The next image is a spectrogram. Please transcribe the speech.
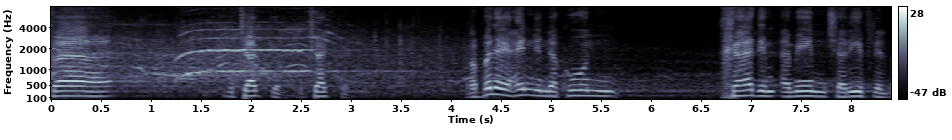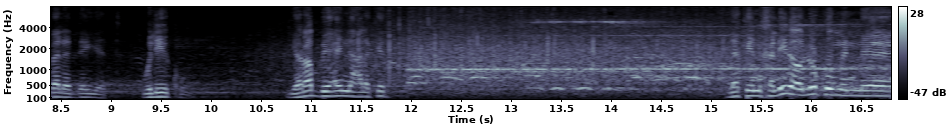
ف متشكر متشكر. ربنا يعيني إن أكون خادم أمين شريف للبلد ديت وليكم. يا رب يعيني على كده. لكن خليني أقول لكم إن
